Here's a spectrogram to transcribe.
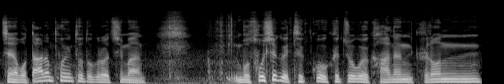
제가 뭐 다른 포인트도 그렇지만 뭐 소식을 듣고 그쪽을 가는 그런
